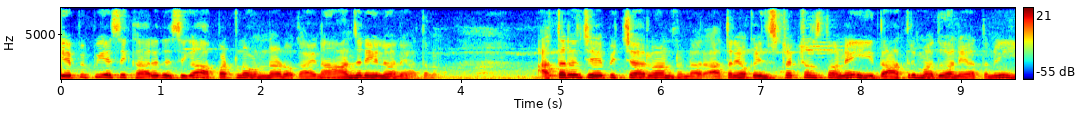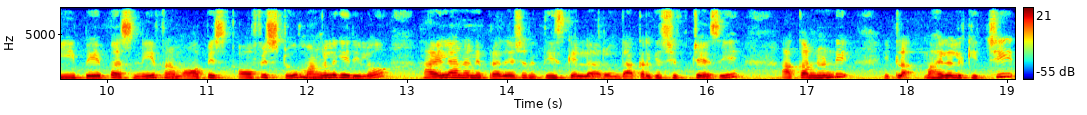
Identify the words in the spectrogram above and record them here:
ఏపీఎస్సి కార్యదర్శిగా అప్పట్లో ఉన్నాడు ఒక ఆయన ఆంజనేయులు అనే అతను. అతను చేపించారు అంటున్నారు. అతని యొక్క ఇన్స్ట్రక్షన్స్తోనే ఈ దాత్రి మధు అనే అతను ఈ పేపర్స్ని ఫ్రమ్ ఆఫీస్ ఆఫీస్ టు మంగళగిరిలో హైలాండ్ అనే ప్రదేశానికి తీసుకెళ్ళారు. అక్కడికి షిఫ్ట్ చేసి అక్కడ నుండి ఇట్లా మహిళలకు ఇచ్చి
